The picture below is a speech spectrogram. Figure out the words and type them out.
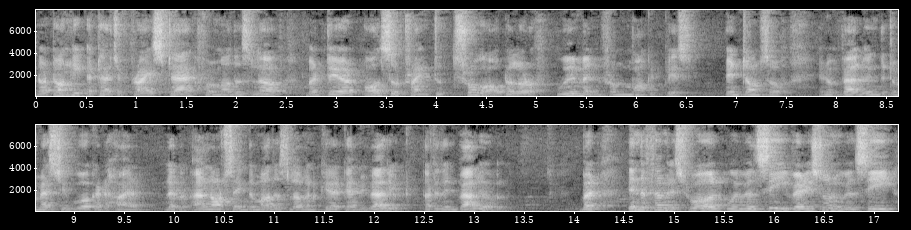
not only attach a price tag for mother's love but they are also trying to throw out a lot of women from the marketplace in terms of you know valuing the domestic work at a higher level. I'm not saying the mother's love and care can be valued, that is invaluable. But in the feminist world, we will see very soon. We will see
